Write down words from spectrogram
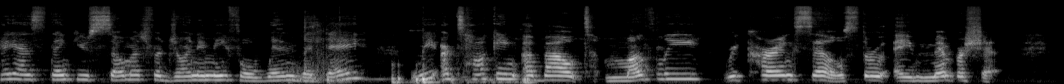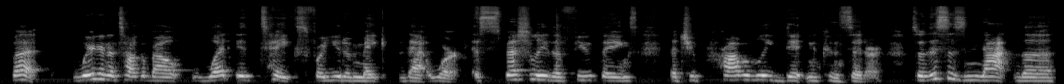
Hey guys, thank you so much for joining me for Win the Day. We are talking about monthly recurring sales through a membership, but we're going to talk about what it takes for you to make that work, especially the few things that you probably didn't consider. So, this is not the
